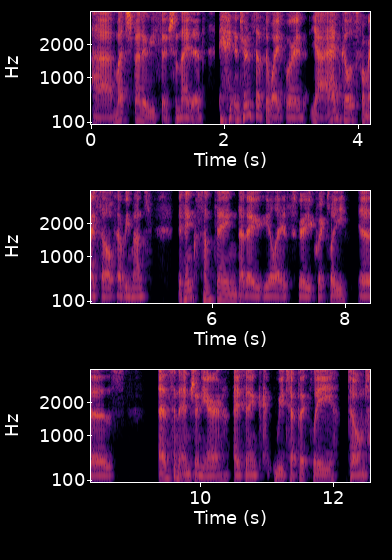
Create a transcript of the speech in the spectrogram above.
uh, much better research than I did. In terms of the whiteboard, yeah, I had goals for myself every month. I think something that I realized very quickly is as an engineer, I think we typically don't.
